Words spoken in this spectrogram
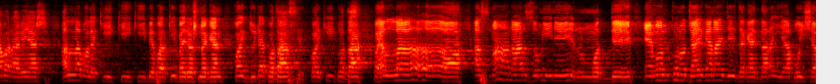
আবার আগে আস। আল্লাহ বলে, কি কি কি ব্যাপার? কি বাইরস না কেন? কয়, দুইটা কথা আছে। কয়, কি কথা? কয়, আল্লাহ, আসমান আর জমিনের মধ্যে এমন কোন জায়গা নাই যে জায়গায় দাঁড়াইয়া বৈশা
